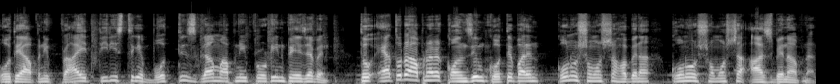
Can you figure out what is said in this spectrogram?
ওতে আপনি প্রায় তিরিশ থেকে বত্রিশ গ্রাম আপনি প্রোটিন পেয়ে যাবেন। তো এতটা আপনারা কনজিউম করতে পারেন, কোনো সমস্যা হবে না, কোনো সমস্যা আসবে না আপনার।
